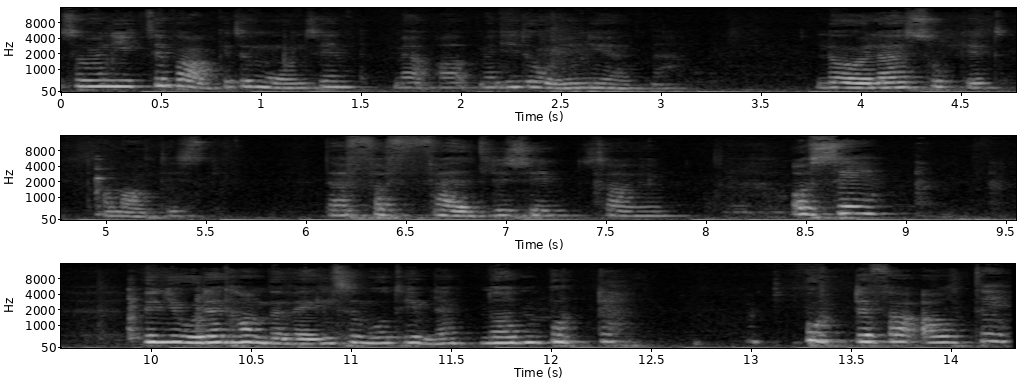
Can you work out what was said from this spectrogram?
så, hun gikk tilbake til moren sin med, med de dårlige nyhetene. Lorelai sukket dramatisk. Det er forferdelig synd, sa hun. Og se! Hun gjorde en håndbevegelse mot himmelen. Nå er den borte. Borte for alltid.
